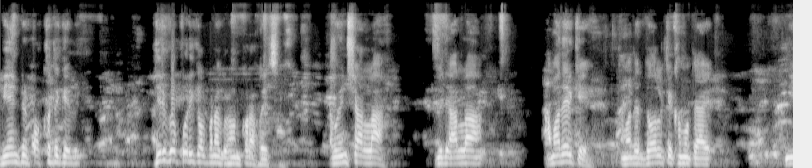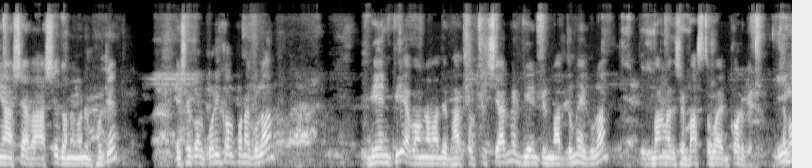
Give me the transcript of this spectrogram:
বিএনপির পক্ষ থেকে দীর্ঘ পরিকল্পনা গ্রহণ করা হয়েছে। এবং ইনশাআল্লাহ যদি আল্লাহ আমাদেরকে, আমাদের দলকে ক্ষমতায় নিয়ে আসে বা আসে জনগণের ভোটে, এ সকল পরিকল্পনাগুলা বিএনপি এবং আমাদের ভারপ্রাপ্ত চেয়ারম্যান বিএনপির মাধ্যমে এগুলা বাংলাদেশে বাস্তবায়ন করবে এবং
